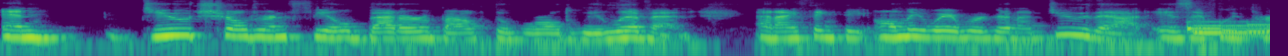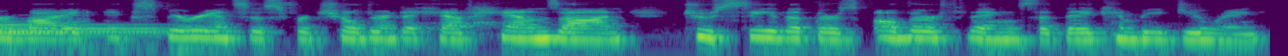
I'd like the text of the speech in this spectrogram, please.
and do children feel better about the world we live in? And I think the only way we're going to do that is if we provide experiences for children to have hands on to see that there's other things that they can be doing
